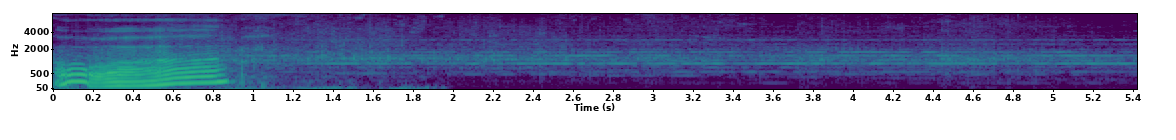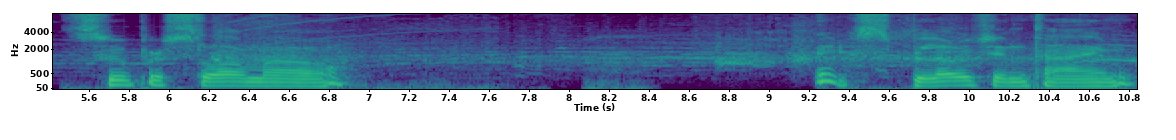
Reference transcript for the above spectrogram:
Oh, super slow mo explosion time.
